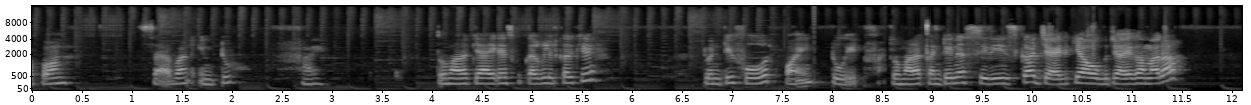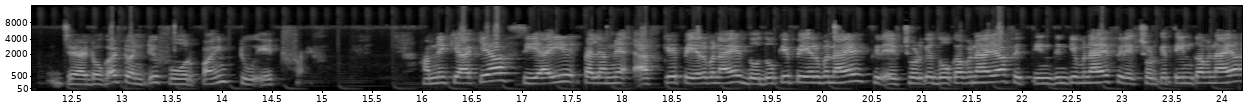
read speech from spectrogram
upon seven into five तो हमारा क्या आएगा इसको कैलकुलेट करके? 24.285 तो हमारा कंटिन्यूस सीरीज़ का जेड क्या हो जाएगा हमारा? जेड होगा 24.285 हमने क्या किया? सी आई पहले हमने एफ़ के पेयर बनाए, दो दो के पेयर बनाए, फिर एक छोड़ के दो का बनाया, फिर तीन तीन के बनाए, फिर एक छोड़ के तीन का बनाया,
